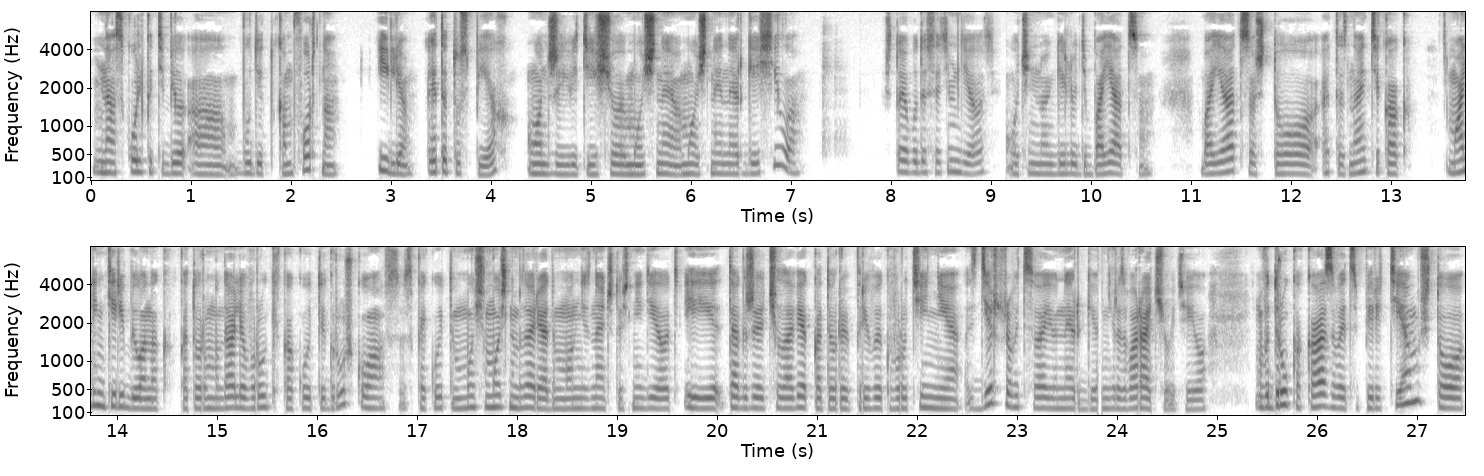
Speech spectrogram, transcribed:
Насколько тебе а, будет комфортно? Или этот успех, он же ведь еще и мощная, мощная энергия и сила, что я буду с этим делать? Очень многие люди боятся. Боятся, что это, знаете, как маленький ребенок, которому дали в руки какую-то игрушку с какой-то мощ- мощным зарядом, он не знает, что с ней делать. И также человек, который привык в рутине сдерживать свою энергию, не разворачивать ее, вдруг оказывается перед тем, что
